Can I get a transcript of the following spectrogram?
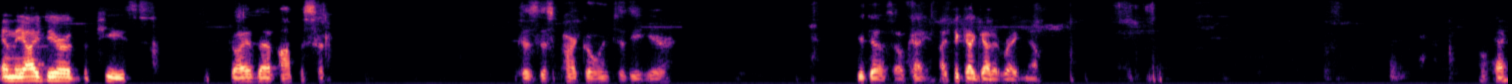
and the idea of the piece. Do I have that opposite? Does this part go into the ear? It does. Okay. I think I got it right now. Okay?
